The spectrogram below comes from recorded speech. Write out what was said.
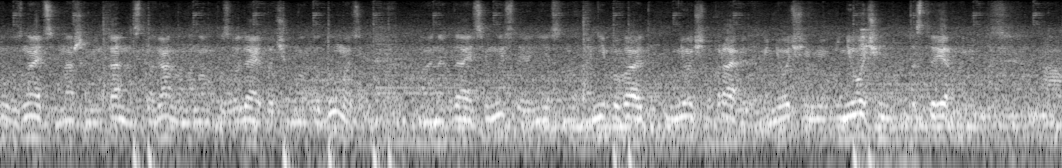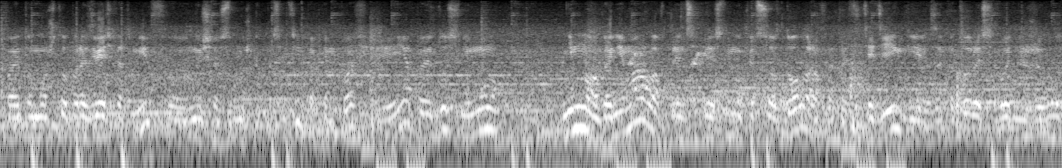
ну, вы знаете, наша ментальность славян, она нам позволяет очень много думать, но иногда эти мысли, они, они бывают не очень правильными, не очень, не очень достоверными. А, поэтому, чтобы развеять этот миф, мы сейчас немножко посетим, попьем кофе, и я пойду сниму ни много, ни мало, в принципе, я сниму 500 долларов, это те деньги, за которые сегодня живут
